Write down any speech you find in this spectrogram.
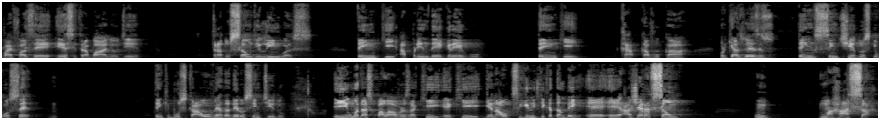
vai fazer esse trabalho de tradução de línguas, tem que aprender grego, tem que ca- cavucar, porque às vezes tem sentidos que você tem que buscar o verdadeiro sentido. E uma das palavras aqui é que Genau significa também é, é a geração, um- uma raça,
